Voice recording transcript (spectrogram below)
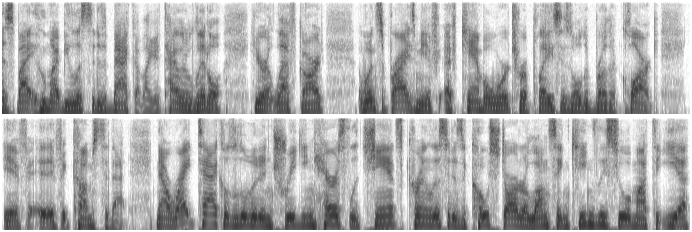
despite who might be listed as backup, like a Tyler Little here at left guard. It wouldn't surprise me if, if Campbell were to replace his older brother Clark if if it comes to that. Now, right tackle is a little bit intriguing. Harris LaChance, currently listed as a co-starter alongside Kingsley Suamataia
